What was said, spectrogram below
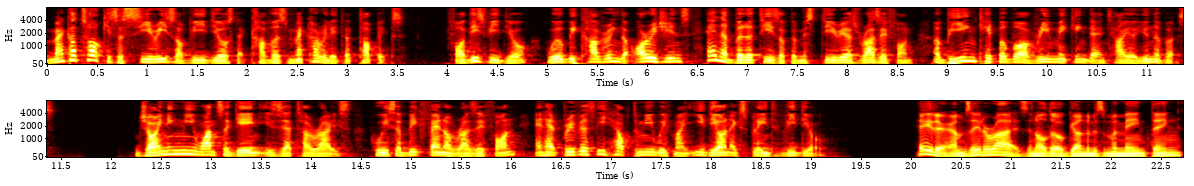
Mecha Talk is a series of videos that covers mecha related topics. For this video, we'll be covering the origins and abilities of the mysterious RahXephon, a being capable of remaking the entire universe. Joining me once again is Zeta Rise, who is a big fan of RahXephon and had previously helped me with my Ideon Explained video. Hey there, I'm Zeta Rise, and although Gundam is my main thing,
